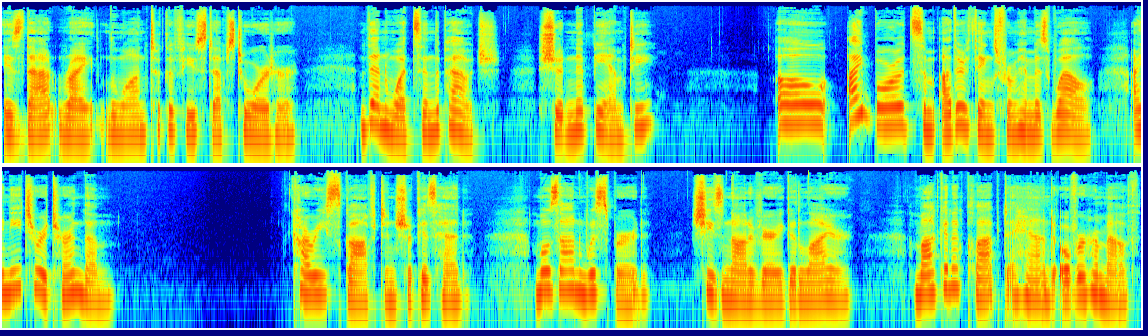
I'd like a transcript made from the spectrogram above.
Is that right? Luan took a few steps toward her. Then what's in the pouch? Shouldn't it be empty? Oh, I borrowed some other things from him as well. I need to return them. Kari scoffed and shook his head. Mozan whispered, She's not a very good liar. Makina clapped a hand over her mouth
